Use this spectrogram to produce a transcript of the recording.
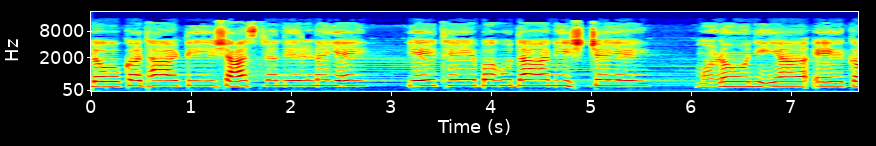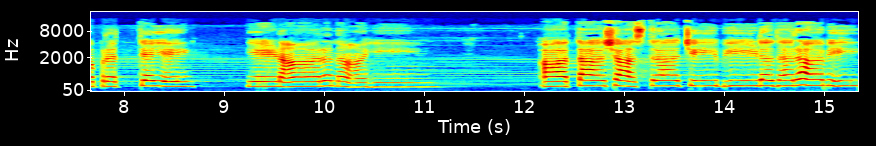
लोकधाटी शास्त्रनिर्णये बहुधा निश्चये म्हणून या एक प्रत्यये येणार नाही. आता शास्त्राची भीड धरावी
